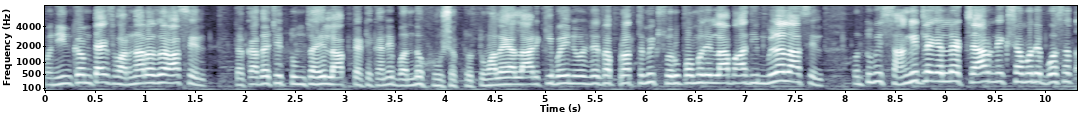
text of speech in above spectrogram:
पण इन्कम टॅक्स भरणारा जर असेल तर कदाचित तुमचाही लाभ त्या ठिकाणी बंद होऊ शकतो. तुम्हाला या लाडकी बहीण योजनेचा प्राथमिक स्वरूपामध्ये लाभ आधी मिळाला असेल पण तुम्ही सांगितल्या गेलेल्या चार निकषामध्ये बसत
